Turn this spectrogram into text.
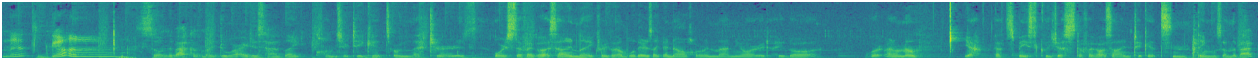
let's go so in the back of my door i just have like concert tickets or letters or stuff i got signed like for example there's like a Niall Horan lanyard i got or i don't know yeah that's basically just stuff i got signed tickets and things on the back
